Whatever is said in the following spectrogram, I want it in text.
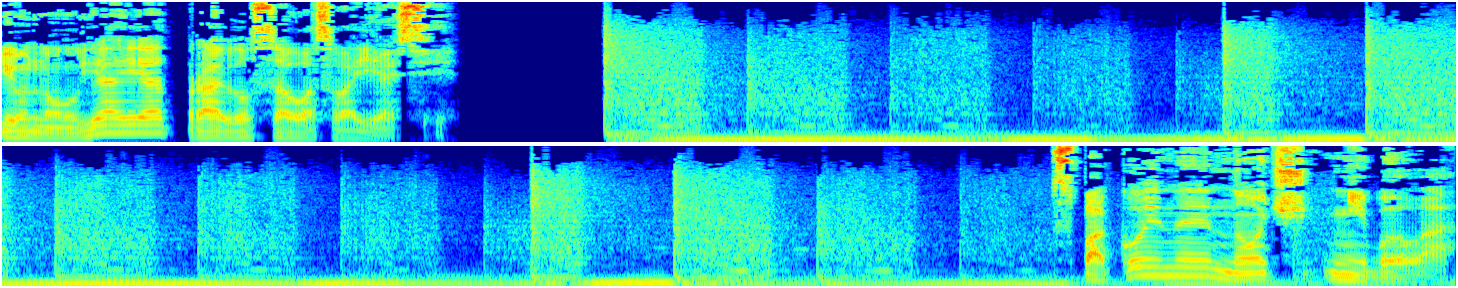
кивнул я и отправился во свояси. Спокойная ночь не была.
